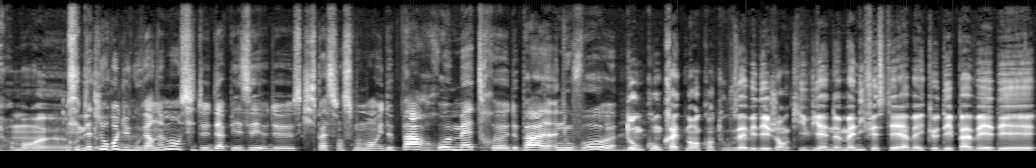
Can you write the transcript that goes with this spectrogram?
Euh, c'est peut-être le rôle du gouvernement aussi d'apaiser de, ce qui se passe en ce moment et de ne pas remettre, euh, de pas à nouveau. Euh, Donc concrètement, quand vous avez des gens qui viennent manifester avec des pavés, des,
